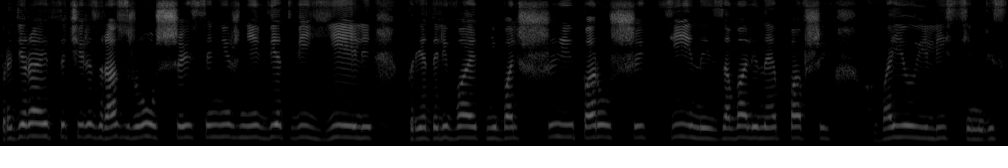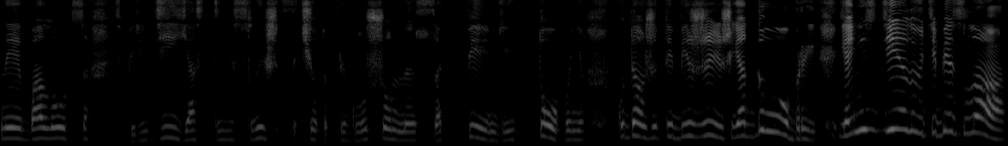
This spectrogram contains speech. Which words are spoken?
продирается через разросшиеся нижние ветви ели, преодолевает небольшие поросшие тины, заваленные опавшей хвоей и листьями лесные болотца. Впереди ясно не слышится чье-то приглушенное сопенье и топанье. Куда же ты бежишь? Я добрый, я не сделаю тебе зла.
